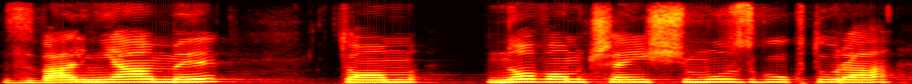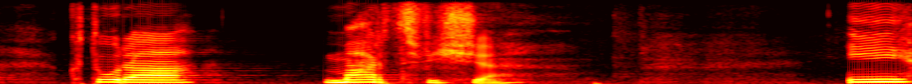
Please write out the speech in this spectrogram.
Zwalniamy tą nową część mózgu, która, która martwi się. I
